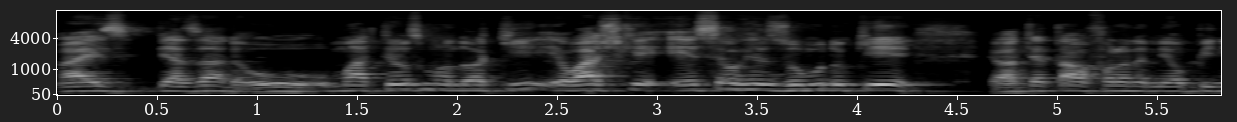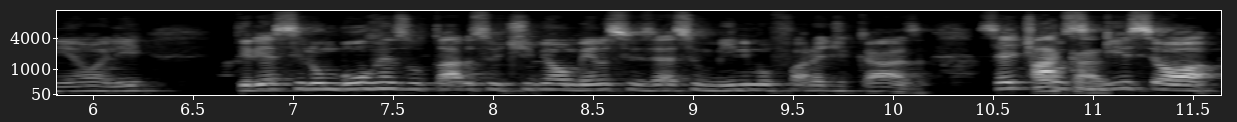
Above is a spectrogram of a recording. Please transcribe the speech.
Mas, Piazada, o, o Matheus mandou aqui, eu acho que esse é o resumo do que eu até estava falando a minha opinião ali. Teria sido um bom resultado se o time ao menos fizesse o mínimo fora de casa. Se a gente ah, conseguisse, cara. ó,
